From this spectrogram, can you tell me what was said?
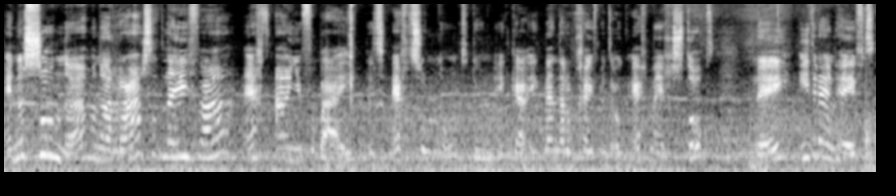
En dat is zonde, want dan raast het leven echt aan je voorbij. Dat is echt zonde om te doen. Ik, uh, ik ben daar op een gegeven moment ook echt mee gestopt. Nee, iedereen heeft,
